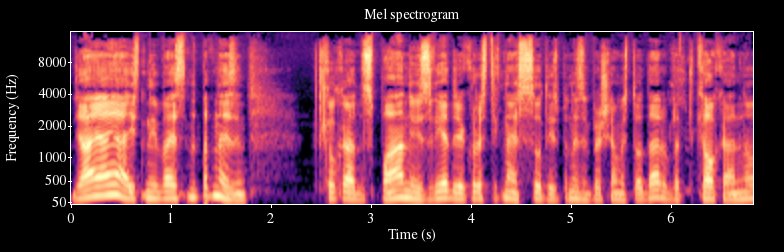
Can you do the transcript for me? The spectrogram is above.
Jā, jā, jā, īstenībā es nu, pat nezinu kaut kādu Spāniju, Zviedriju, kuras tik neesmu sūtījis. Pat nezinu, priekš, kā mēs to darām, bet kaut kā nu,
